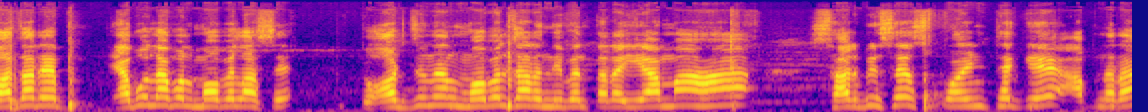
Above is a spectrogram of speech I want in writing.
বাজারে অ্যাভেলেবল মোবাইল আছে। তো অরিজিনাল মোবাইল যারা নেবেন, তারা ইয়ামাহা সার্ভিসেস পয়েন্ট থেকে আপনারা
